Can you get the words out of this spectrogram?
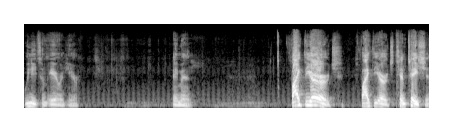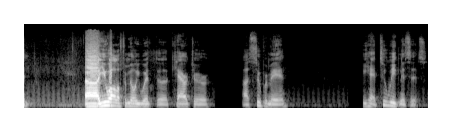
We need some air in here. Amen. Fight the urge. Fight the urge. Temptation. Uh, you all are familiar with the character uh, Superman. He had two weaknesses.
